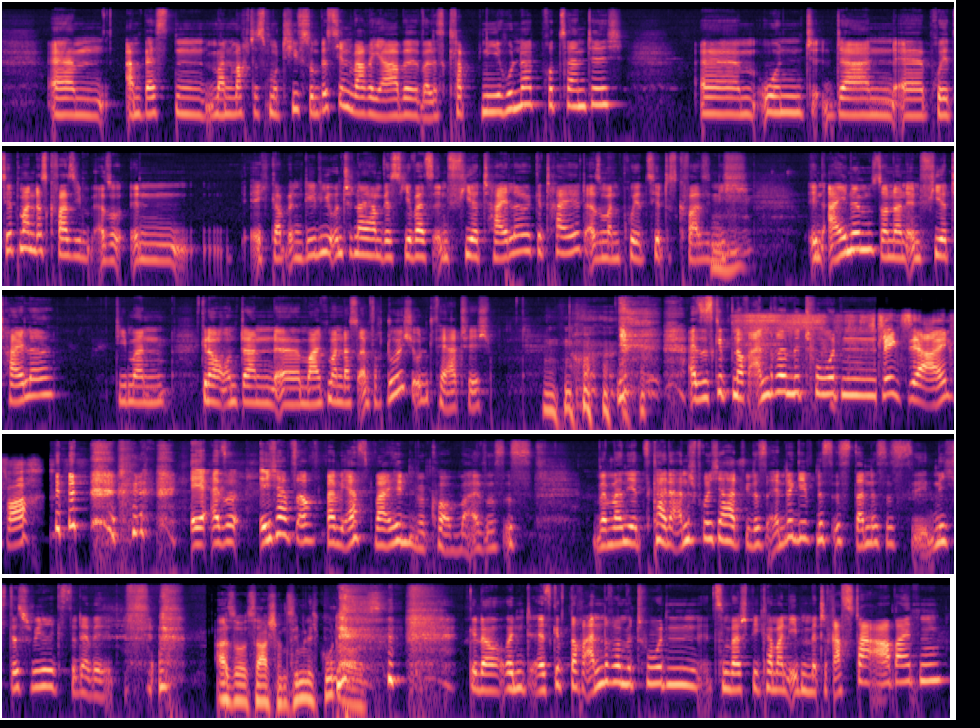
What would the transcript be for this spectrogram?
Ähm, am besten, man macht das Motiv so ein bisschen variabel, weil es klappt nie hundertprozentig. Ähm, und dann äh, projiziert man das quasi, also in, ich glaube, in Delhi und Chennai haben wir es jeweils in vier Teile geteilt. Also man projiziert es quasi mhm. nicht in einem, sondern in vier Teile die man, genau, und dann äh, malt man das einfach durch und fertig. also es gibt noch andere Methoden. Klingt sehr einfach. Äh, also ich habe es auch beim ersten Mal hinbekommen. Also es ist, wenn man jetzt keine Ansprüche hat, wie das Endergebnis ist, dann ist es nicht das Schwierigste der Welt. Also es sah schon ziemlich gut aus. genau, und es gibt noch andere Methoden. Zum Beispiel kann man eben mit Raster arbeiten.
